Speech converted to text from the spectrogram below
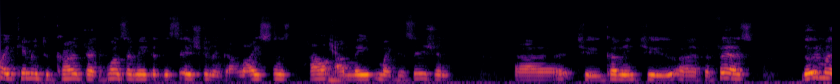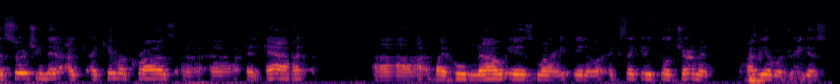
I came into contact once I made the decision and got licensed, how yeah. I made my decision to come into uh, FFS. Doing my searching there, I, I came across uh, an ad by whom now is my you know executive field chairman, Javier mm-hmm. Rodriguez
